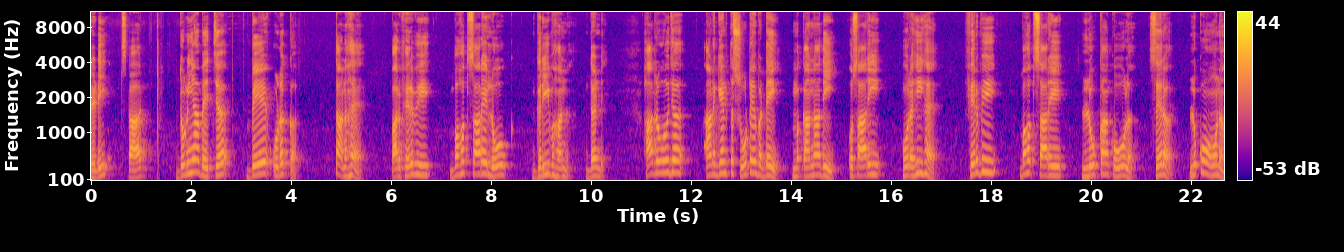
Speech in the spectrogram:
ਰੈਡੀ, ਸਟਾਰਟ। ਦੁਨੀਆ ਵਿੱਚ ਬੇਉੜਕ ਧਨ ਹੈ, ਪਰ ਫਿਰ ਵੀ ਬਹੁਤ ਸਾਰੇ ਲੋਕ ਗਰੀਬ ਹਨ ਡੰਡ ਹਰ ਰੋਜ਼ ਅਣਗਿਣਤ ਛੋਟੇ ਵੱਡੇ ਮਕਾਨਾਂ ਦੀ ਉਸਾਰੀ ਹੋ ਰਹੀ ਹੈ, ਫਿਰ ਵੀ ਬਹੁਤ ਸਾਰੇ ਲੋਕਾਂ ਕੋਲ ਸਿਰ ਲੁਕਾਉਣ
